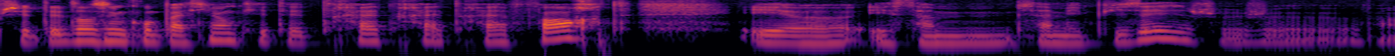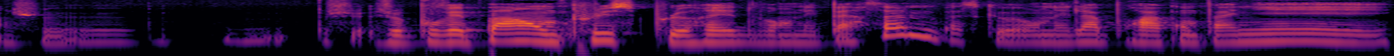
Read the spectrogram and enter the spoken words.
j'étais dans une compassion qui était très très très forte et, euh, et ça, m'épuisait. Je je, enfin, je, je, pouvais pas en plus pleurer devant les personnes parce qu'on est là pour accompagner.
